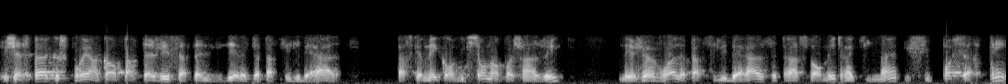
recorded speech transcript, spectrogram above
J'espère que je pourrai encore partager certaines idées avec le Parti libéral, parce que mes convictions n'ont pas changé, mais je vois le Parti libéral se transformer tranquillement, puis je suis pas certain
